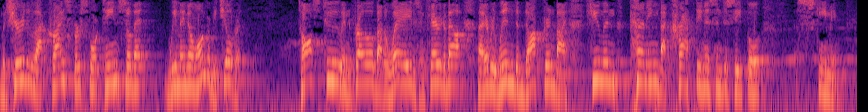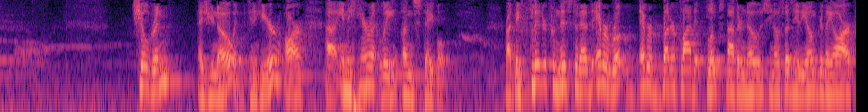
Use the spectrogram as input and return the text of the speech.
Maturity like Christ, verse 14, so that we may no longer be children. Tossed to and fro by the waves and carried about by every wind of doctrine, by human cunning, by craftiness and deceitful scheming. Children, as you know and can hear, are uh, inherently unstable. Right? They flitter from this to that. Ever, ever butterfly that floats by their nose, you know, especially the younger they are,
